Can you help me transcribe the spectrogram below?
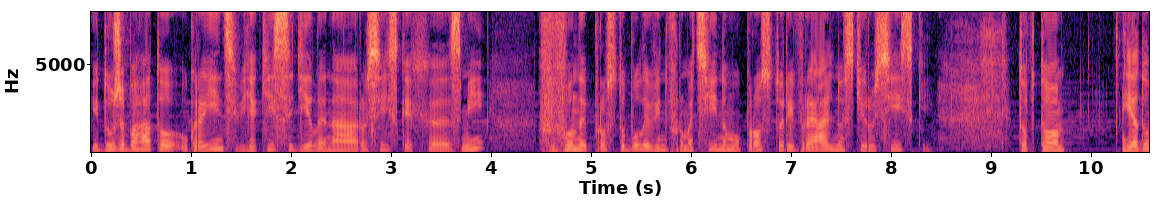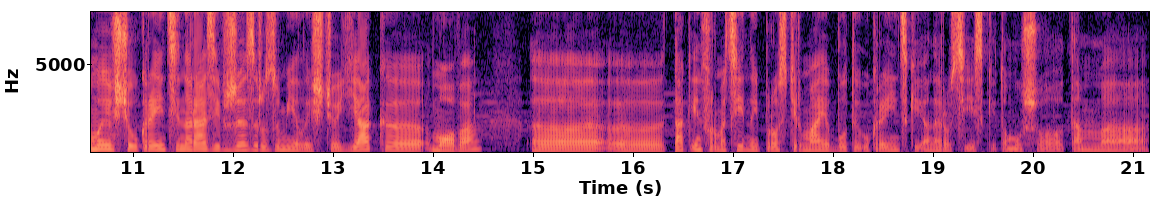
І дуже багато українців, які сиділи на російських е, ЗМІ, вони просто були в інформаційному просторі в реальності російській. Тобто, я думаю, що українці наразі вже зрозуміли, що як е, мова, так інформаційний простір має бути український, а не російський, тому що там е,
